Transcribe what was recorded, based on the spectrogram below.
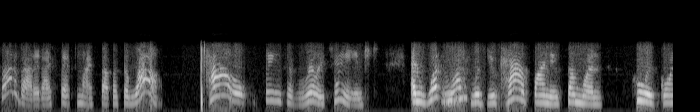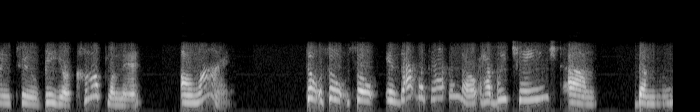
thought about it, I said to myself, I said, wow, how things have really changed and what mm-hmm. luck would you have finding someone who is going to be your complement online? So, so, so, is that what's happened? Though, have we changed um, the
